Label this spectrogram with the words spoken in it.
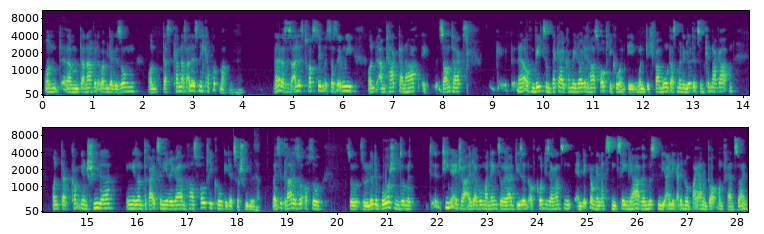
und ähm, danach wird aber wieder gesungen und das kann das alles nicht kaputt machen. Mhm. Ne, das ist alles, trotzdem ist das irgendwie und am Tag danach, ich, sonntags, ne, auf dem Weg zum Bäcker kommen die Leute in HSV-Trikot entgegen und ich fahre montags mal in Lütte zum Kindergarten und da kommt mir ein Schüler, irgendwie so ein 13-Jähriger im HSV-Trikot geht er zur Schule. Ja. Weißt du, gerade so auch so, so, so Lütte Burschen, so mit Teenager-Alter, wo man denkt, so ja, die sind aufgrund dieser ganzen Entwicklung der letzten zehn Jahre, müssten die eigentlich alle nur Bayern- und Dortmund-Fans sein,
